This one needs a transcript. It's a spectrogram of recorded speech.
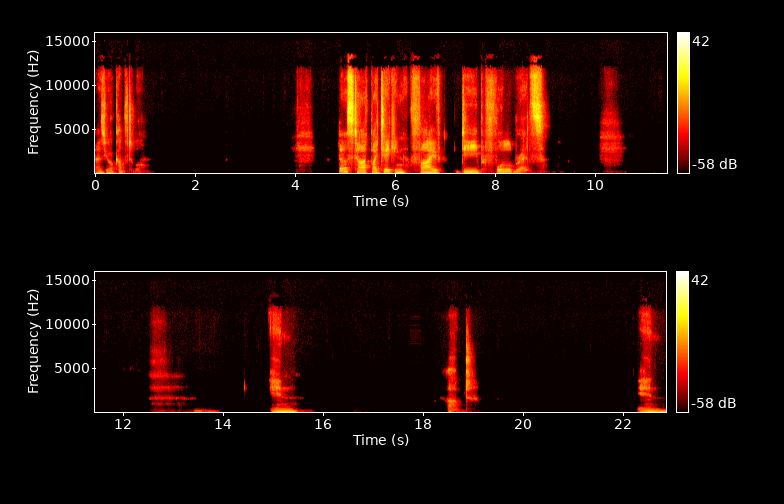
as you are comfortable. Let us start by taking five deep, full breaths. In, out. In,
